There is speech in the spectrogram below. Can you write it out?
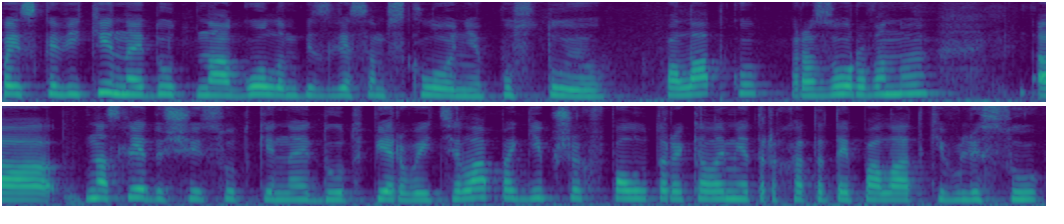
поисковики найдут на голом безлесом склоне пустую палатку, разорванную. А, на следующие сутки найдут первые тела погибших в полутора километрах от этой палатки в лесу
